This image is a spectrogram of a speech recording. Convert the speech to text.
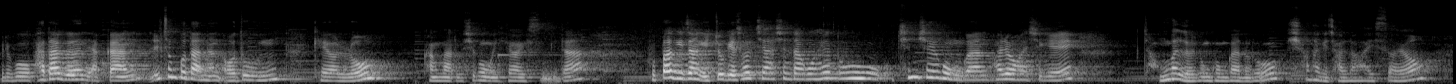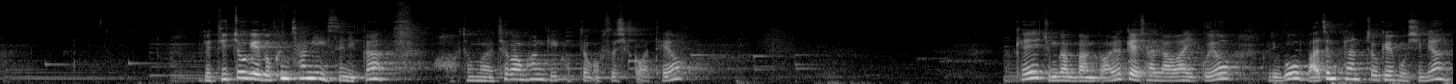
그리고 바닥은 약간 1층보다는 어두운 계열로 강마루 시공이 되어 있습니다. 붙박이장 이쪽에 설치하신다고 해도 침실 공간 활용하시기에 정말 넓은 공간으로 시원하게 잘 나와 있어요. 뒤쪽에도 큰 창이 있으니까 어, 정말 채광 환기 걱정 없으실 것 같아요. 이렇게 중간방 넓게 잘 나와 있고요. 그리고 맞은편 쪽에 보시면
